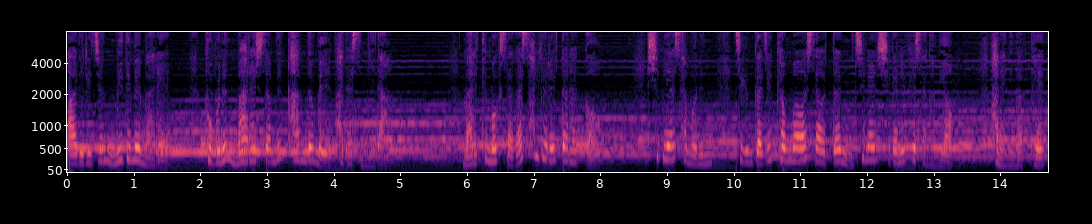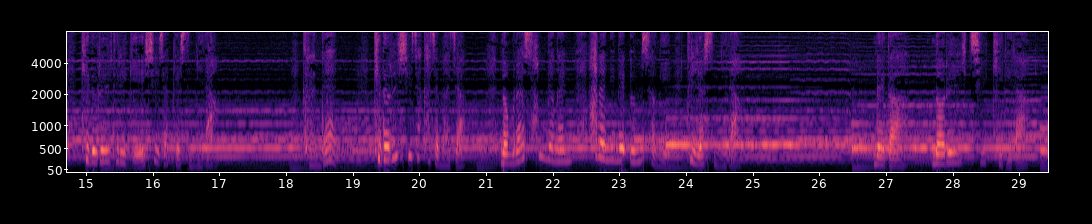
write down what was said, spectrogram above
아들이 준 믿음의 말에 부부는 말할 수 없는 감동을 받았습니다. 마르틴 목사가 설교를 떠났고 시비아 사모는 지금까지 병마와 싸웠던 지난 시간을 회상하며 하나님 앞에 기도를 드리기 시작했습니다. 그런데 기도를 시작하자마자 너무나 선명한 하나님의 음성이 들렸습니다. 내가 너를 지키리라.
